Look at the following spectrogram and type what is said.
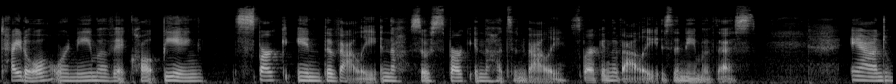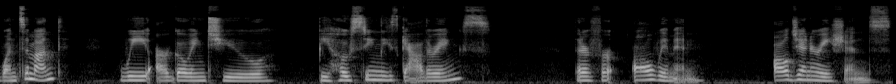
title or name of it called being Spark in the Valley in the so Spark in the Hudson Valley. Spark in the Valley is the name of this. And once a month, we are going to be hosting these gatherings that are for all women, all generations.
